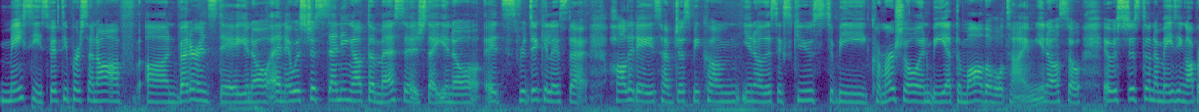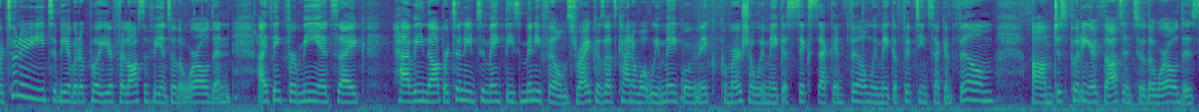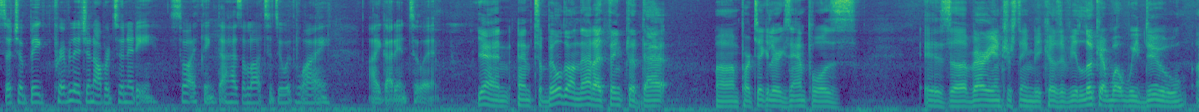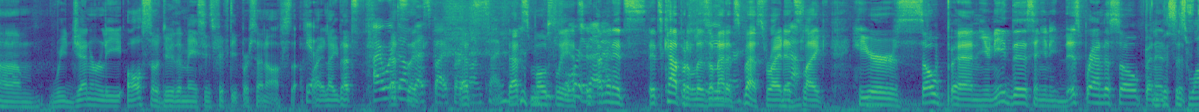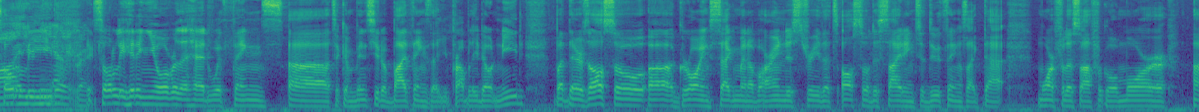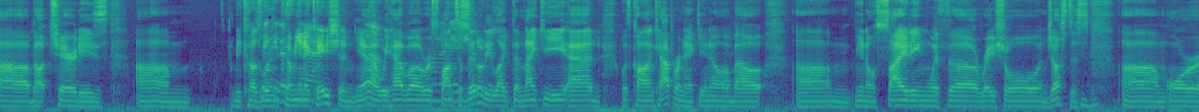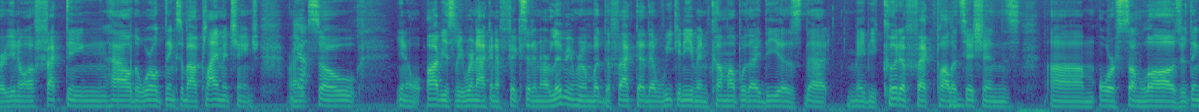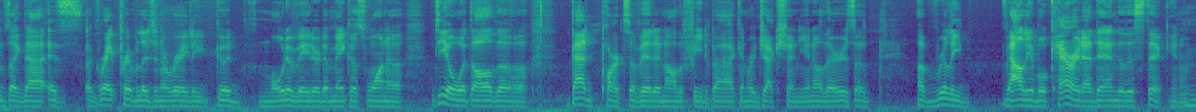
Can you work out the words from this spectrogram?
Macy's 50% off on Veterans Day, you know, and it was just sending out the message that, you know, it's ridiculous that holidays have just become, you know, this excuse to be commercial and be at the mall the whole time, you know. So it was just an amazing opportunity to be able to put your philosophy into the world. And I think for me, it's like, having the opportunity to make these mini films, right? Because that's kind of what we make when we make a commercial. We make a six second film, we make a 15 second film. Um, just putting your thoughts into the world is such a big privilege and opportunity. So I think that has a lot to do with why I got into it. Yeah, and and to build on that, I think that that um, particular example is is uh, very interesting because if you look at what we do, um, we generally also do the Macy's fifty percent off stuff, Yeah. right? Like that's I worked that's on like- Best Buy for a long time. That's mostly. Before it's, it- I mean, it's it's capitalism at its best, right? It's like here's soap, and you need this, and you need this brand of soap, and, And it's, this is it's why you totally need Yeah. it, right? it's totally hitting you over the head with things uh, to convince you to buy things that you probably don't need. But there's also a growing segment of our industry that's also deciding to do things like that, more philosophical, more uh, about charities. Um, because we're in Taking a stand. communication, yeah, Yeah. we have a responsibility. Like the Nike ad with Colin Kaepernick, you know, about um, you know siding with uh, racial injustice, um, or you know affecting how the world thinks about climate change, right? Yeah. So, you know, obviously we're not going to fix it in our living room, but the fact that that we can even come up with ideas that maybe could affect politicians. Um, or some laws or things like that is a great privilege and a really good motivator to make us want to deal with all the bad parts of it and all the feedback and rejection. You know, there's a a really valuable carrot at the end of the stick. You know,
